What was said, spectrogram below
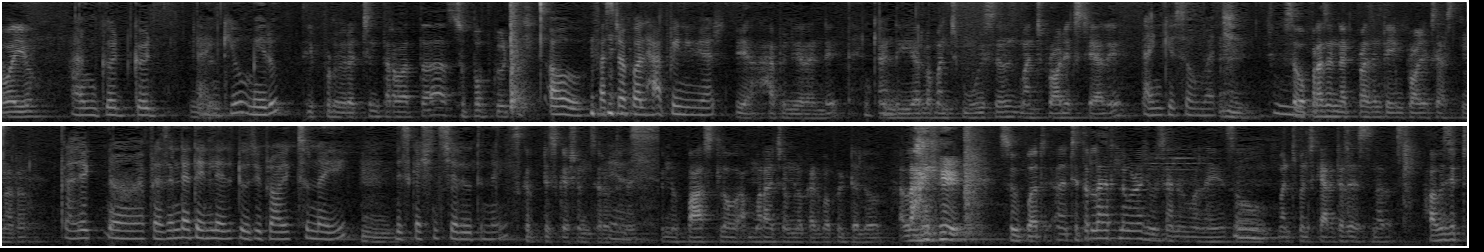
అవయ్యో I'm good good thank you మీరు? ఇప్పుడు మీరు వచ్చిన తర్వాత super good oh first of all happy new year yeah happy new year అండి. అండ్ ఇయర్లో మంచి మూవీస్ మంచి ప్రాజెక్ట్స్ చేయాలి. Thank you so much so present at present ఏం ప్రాజెక్ట్స్ చేస్తున్నారు? ప్రాజెక్ట్ ప్రజెంట్ అయితే ఏం లేదు. టూ త్రీ ప్రాజెక్ట్స్ ఉన్నాయి. Hmm. డిస్కషన్స్ జరుగుతున్నాయి. స్క్రిప్ట్ డిస్కషన్స్ జరుగుతున్నాయి. పాస్ట్లో అమ్మరాజ్యంలో కడప బిడ్డలు అలాగే సూపర్ చిత్రలహరిలో కూడా చూశాను మిమ్మల్ని సో Hmm. మంచి మంచి క్యారెక్టర్స్ చేస్తున్నారు. How is it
